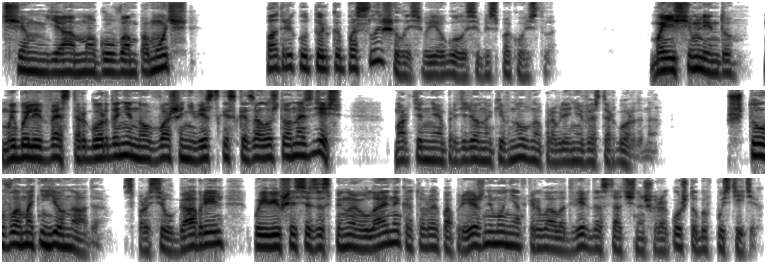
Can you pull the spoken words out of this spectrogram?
«Чем я могу вам помочь?» Патрику только послышалось в ее голосе беспокойство. «Мы ищем Линду. Мы были в Вестергордоне, но ваша невестка сказала, что она здесь». Мартин неопределенно кивнул в направлении Вестергордона. «Что вам от нее надо?» — спросил Габриэль, появившийся за спиной у Лайны, которая по-прежнему не открывала дверь достаточно широко, чтобы впустить их.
